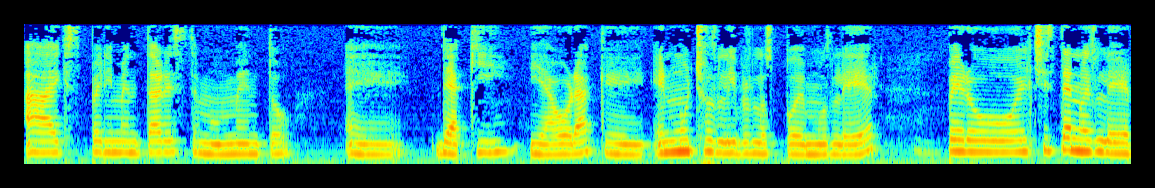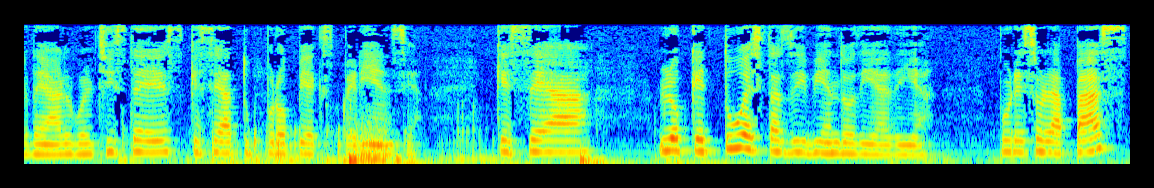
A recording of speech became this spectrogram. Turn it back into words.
a experimentar este momento eh, de aquí y ahora, que en muchos libros los podemos leer, pero el chiste no es leer de algo, el chiste es que sea tu propia experiencia, que sea lo que tú estás viviendo día a día. Por eso la paz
